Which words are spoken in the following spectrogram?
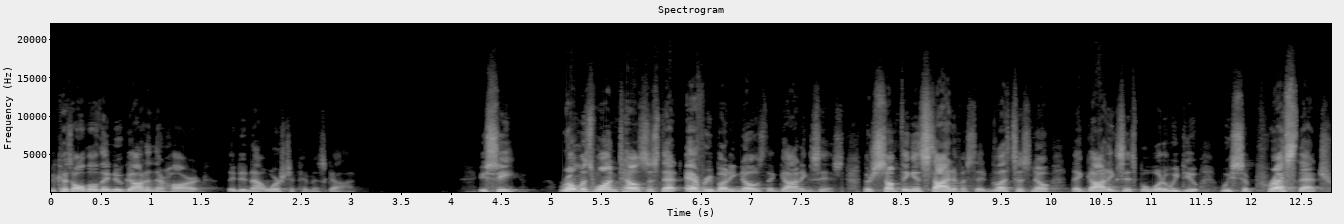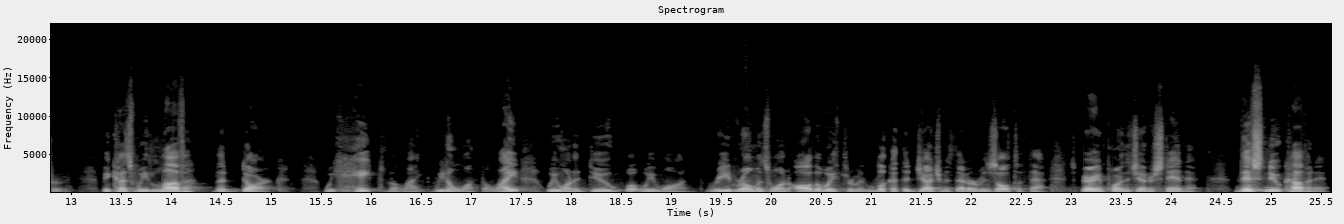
Because although they knew God in their heart, they did not worship Him as God. You see, Romans 1 tells us that everybody knows that God exists. There's something inside of us that lets us know that God exists, but what do we do? We suppress that truth because we love the dark. We hate the light. We don't want the light. We want to do what we want. Read Romans 1 all the way through and look at the judgments that are a result of that. It's very important that you understand that. This new covenant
